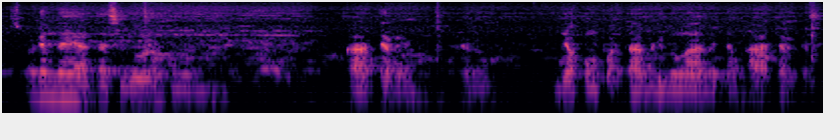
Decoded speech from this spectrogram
Mas maganda yata siguro kung cutter eh. Pero hindi ako komportable gumamit ng cutter kasi.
